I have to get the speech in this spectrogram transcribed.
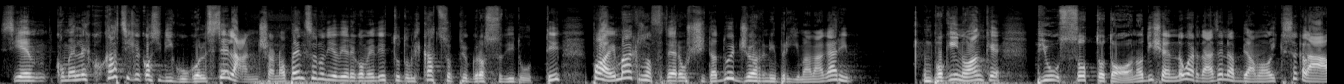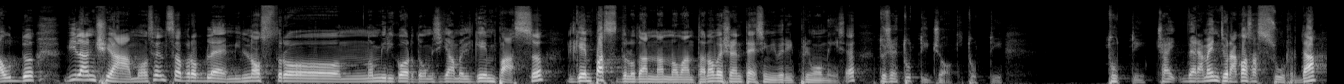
si è, come le classiche cose di Google, se lanciano, pensano di avere, come detto tu, il cazzo più grosso di tutti. Poi Microsoft era uscita due giorni prima, magari un pochino anche più sottotono dicendo guardate noi abbiamo xCloud vi lanciamo senza problemi il nostro non mi ricordo come si chiama il Game Pass. Il Game Pass te lo danno a 99 centesimi per il primo mese tu c'hai tutti i giochi tutti. Tutti. Cioè veramente una cosa assurda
